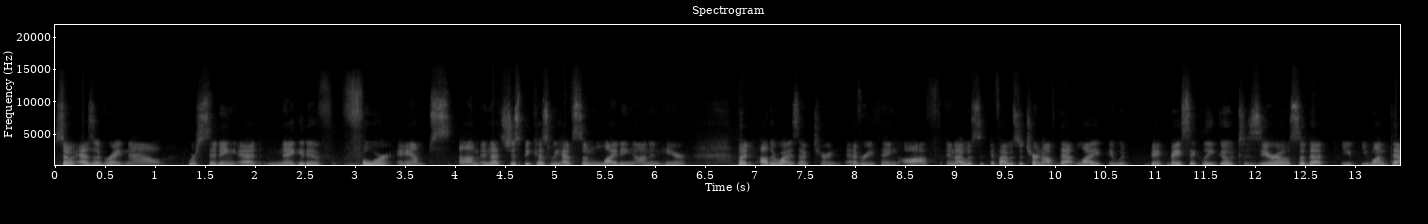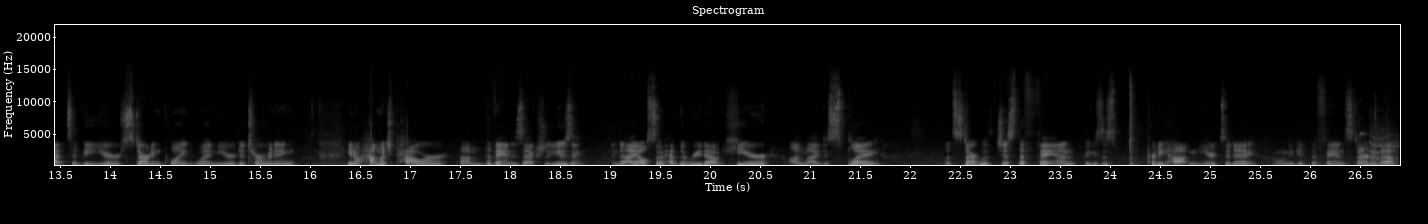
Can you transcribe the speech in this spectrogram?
So as of right now, we're sitting at negative four amps. Um, and that's just because we have some lighting on in here. But otherwise I've turned everything off. And I was, if I was to turn off that light, it would ba basically go to zero. So that you, you want that to be your starting point when you're determining you know, how much power um, the van is actually using. And I also have the readout here on my display. Let's start with just the fan because it's pretty hot in here today. I want to get the fan started up.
